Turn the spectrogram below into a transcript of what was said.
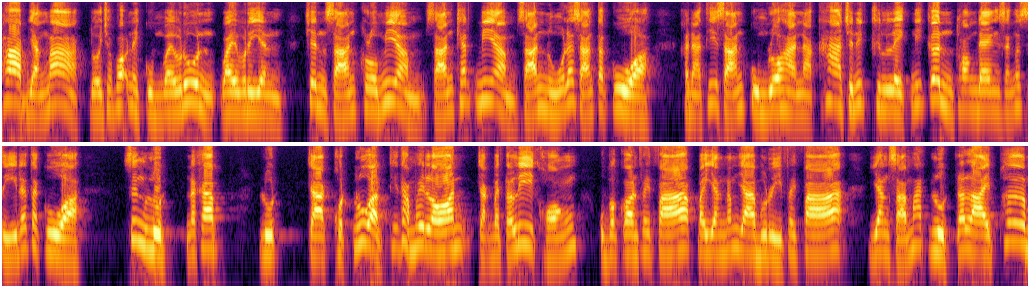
ภาพอย่างมาก โดยเฉพาะในกลุ่มวัยรุ่น วัยเรียน เช่น สารโครเมียม สารแคดเมียม สารหนูและสารตะกัว ขณะที่สารกลุ่มโลหะหนัก 5 ชนิดคือเหล็กนิกเกิลทองแดงสังกะสีและตะกัว ซึ่งหลุดนะครับหลุดจากขดลวดที่ทำให้ร้อนจากแบตเตอรี่ของ อุปกรณ์ไฟฟ้าไปยังน้ำยาบุหรี่ไฟฟ้า ยังสามารถหลุดละลายเพิ่ม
